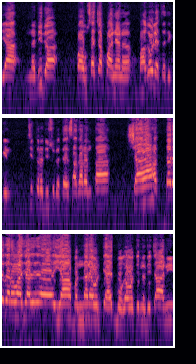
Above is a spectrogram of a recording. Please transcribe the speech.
या नदीला पावसाच्या पाण्यानं भागवल्याचं देखील चित्र दिसून येत आहे साधारणतः शहात्तर दरवाजा या बंधाऱ्यावरती आहेत भोगावती नदीच्या आणि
